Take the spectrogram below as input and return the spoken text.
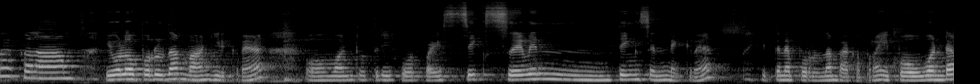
பார்க்கலாம். இவ்வளோ பொருள் தான் வாங்கியிருக்கிறேன். One two three four five six seven திங்ஸ்ன்னு நினைக்கிறேன். இத்தனை பொருள் தான் பார்க்க போகிறேன் இப்போ ஒவ்வொன்றா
